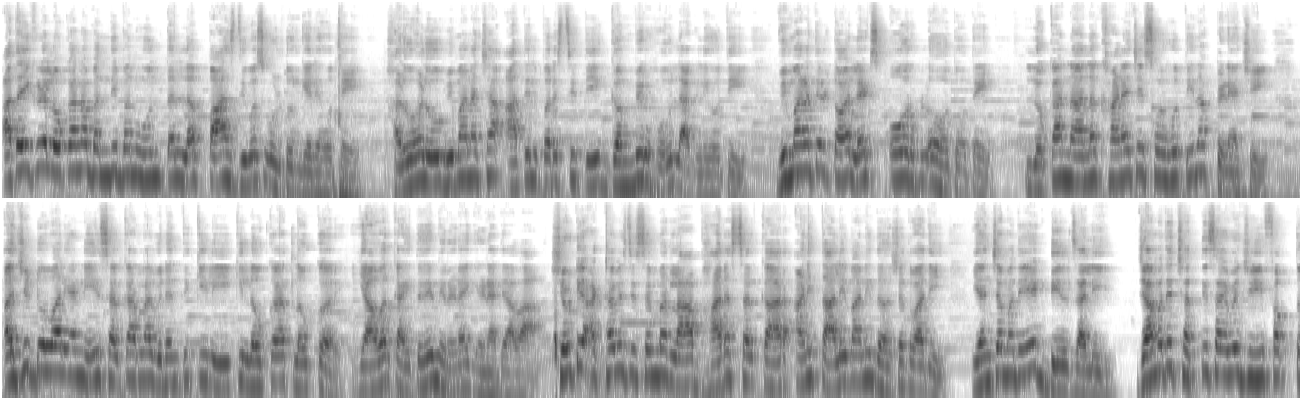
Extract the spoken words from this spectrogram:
आता इकडे लोकांना बंदी बनवून तल्लब पाच दिवस उलटून गेले होते. हळूहळू विमानाच्या आतील परिस्थिती गंभीर होऊ लागली होती. विमानातील टॉयलेट्स ओव्हरफ्लो होत होते. लोकांना न खाण्याची सोय होती ना पिण्याची? अजित डोवाल यांनी सरकारला विनंती केली की लवकरात लवकर यावर काहीतरी निर्णय घेण्यात यावा. शेवटी अठ्ठावीस डिसेंबरला भारत सरकार आणि तालिबानी दहशतवादी यांच्यामध्ये एक डील झाली ज्यामध्ये छत्तीस ऐवजी फक्त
